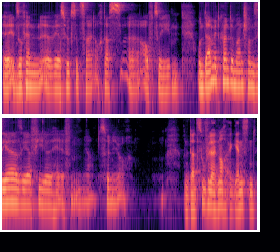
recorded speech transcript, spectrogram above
Äh, insofern äh, wäre es höchste Zeit, auch das äh, aufzuheben. Und damit könnte man schon sehr, sehr viel helfen. Ja, das finde ich auch. Und dazu vielleicht noch ergänzend,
